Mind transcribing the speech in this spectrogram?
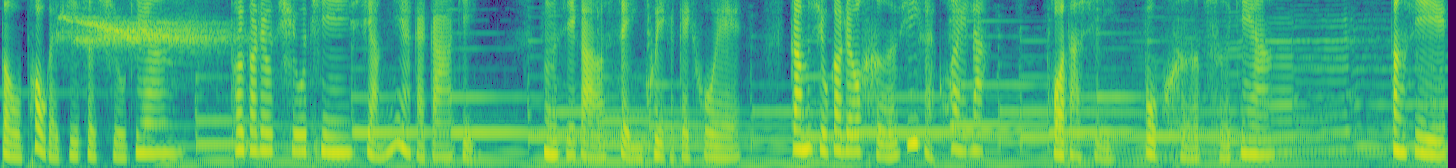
杜甫的这出秋景，推到了秋天想念的佳节，唔是到盛开的菊花，感受到了何日的快乐，或者是不合此景。但是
